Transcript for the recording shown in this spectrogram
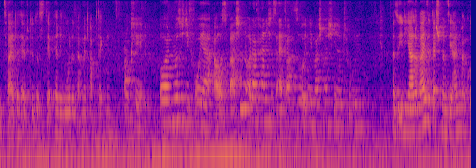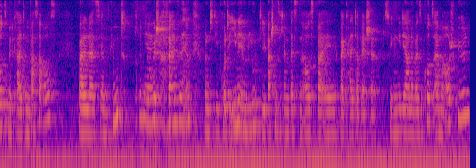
die zweite Hälfte des, der Periode damit abdecken. Okay. Und muss ich die vorher auswaschen oder kann ich es einfach so in die Waschmaschine tun? Also idealerweise wäscht man sie einmal kurz mit kaltem Wasser aus, weil da ist ja Blut drin, ja. logischerweise. Ne? Und die Proteine im Blut, die waschen sich am besten aus bei, bei kalter Wäsche. Deswegen idealerweise kurz einmal ausspülen,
